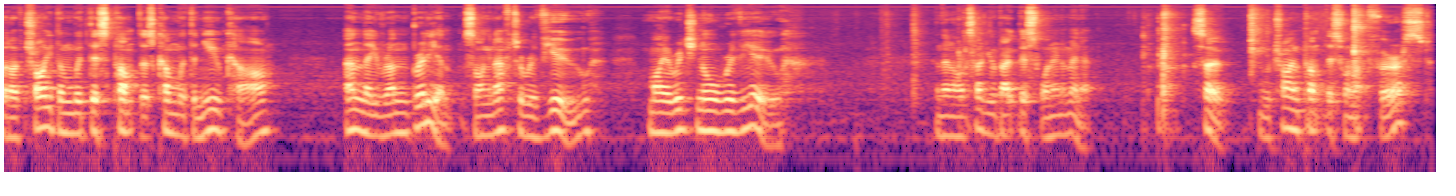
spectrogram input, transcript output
But I've tried them with this pump that's come with the new car and they run brilliant. So I'm going to have to review my original review. And then I'll tell you about this one in a minute. So we'll try and pump this one up first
